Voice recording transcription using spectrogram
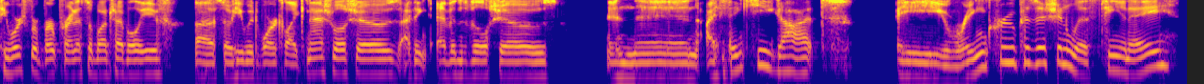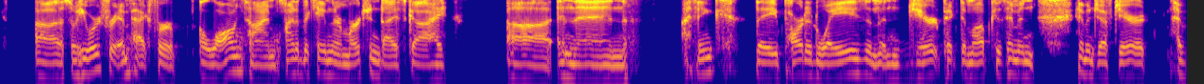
He worked for Bert Prentice a bunch, I believe. Uh, so he would work like Nashville shows, I think Evansville shows, and then I think he got a ring crew position with TNA. Uh, so he worked for Impact for a long time. Kind of became their merchandise guy, uh, and then I think they parted ways, and then Jarrett picked him up because him and him and Jeff Jarrett have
